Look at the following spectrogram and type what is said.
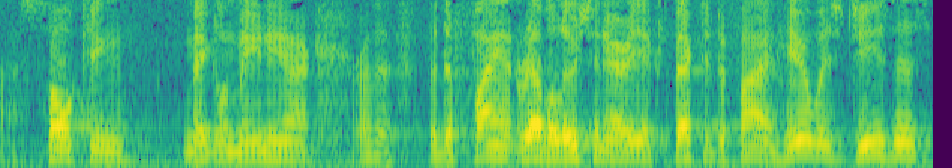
uh, sulking megalomaniac or the, the defiant revolutionary expected to find. Here was Jesus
